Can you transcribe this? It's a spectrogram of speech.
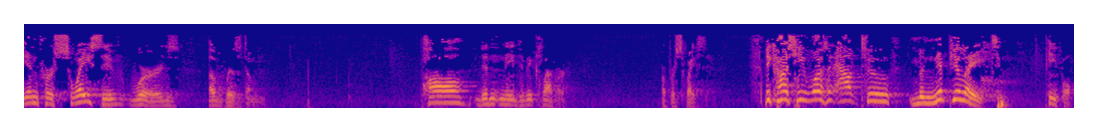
in persuasive words of wisdom. Paul didn't need to be clever or persuasive because he wasn't out to manipulate people.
